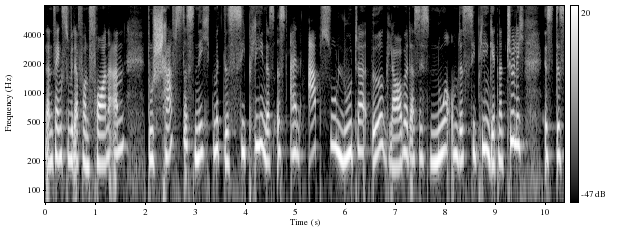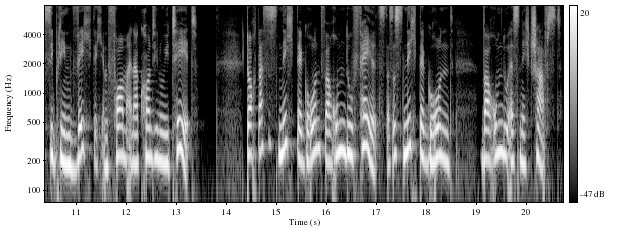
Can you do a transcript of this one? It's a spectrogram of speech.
Dann fängst du wieder von vorne an. Du schaffst es nicht mit Disziplin. Das ist ein absoluter Irrglaube, dass es nur um Disziplin geht. Natürlich ist Disziplin wichtig in Form einer Kontinuität. Doch das ist nicht der Grund, warum du failst. Das ist nicht der Grund, warum du es nicht schaffst.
